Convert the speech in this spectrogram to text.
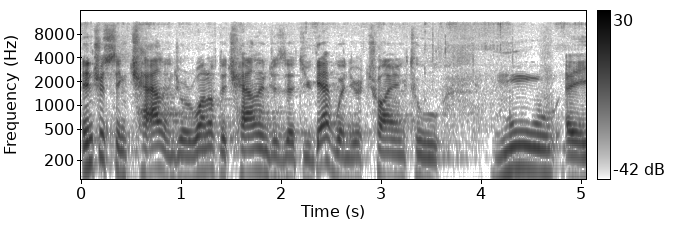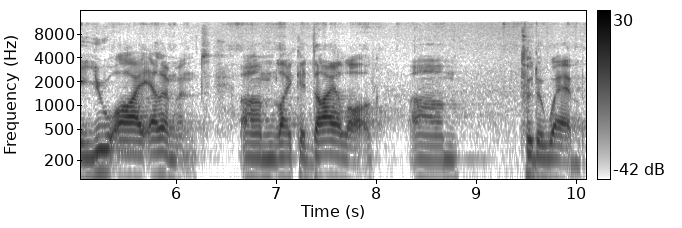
interesting challenge, or one of the challenges that you get when you're trying to move a UI element, um, like a dialogue, um, to the web.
